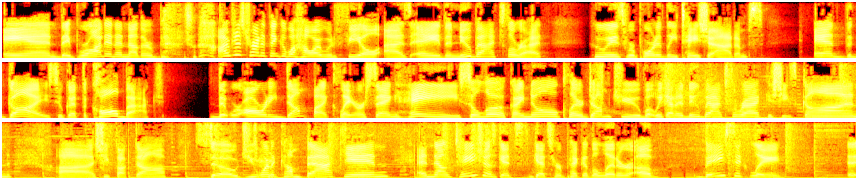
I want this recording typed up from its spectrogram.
And they brought in another. Bachelor- I'm just trying to think about how I would feel as a the new Bachelorette, who is reportedly Tayshia Adams, and the guys who get the call back that were already dumped by Clare, saying, "Hey, so look, I know Clare dumped you, but we got a new Bachelorette because she's gone. Uh, she fucked off. So do you want to come back in?" And now Tayshia gets gets her pick of the litter of basically uh,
